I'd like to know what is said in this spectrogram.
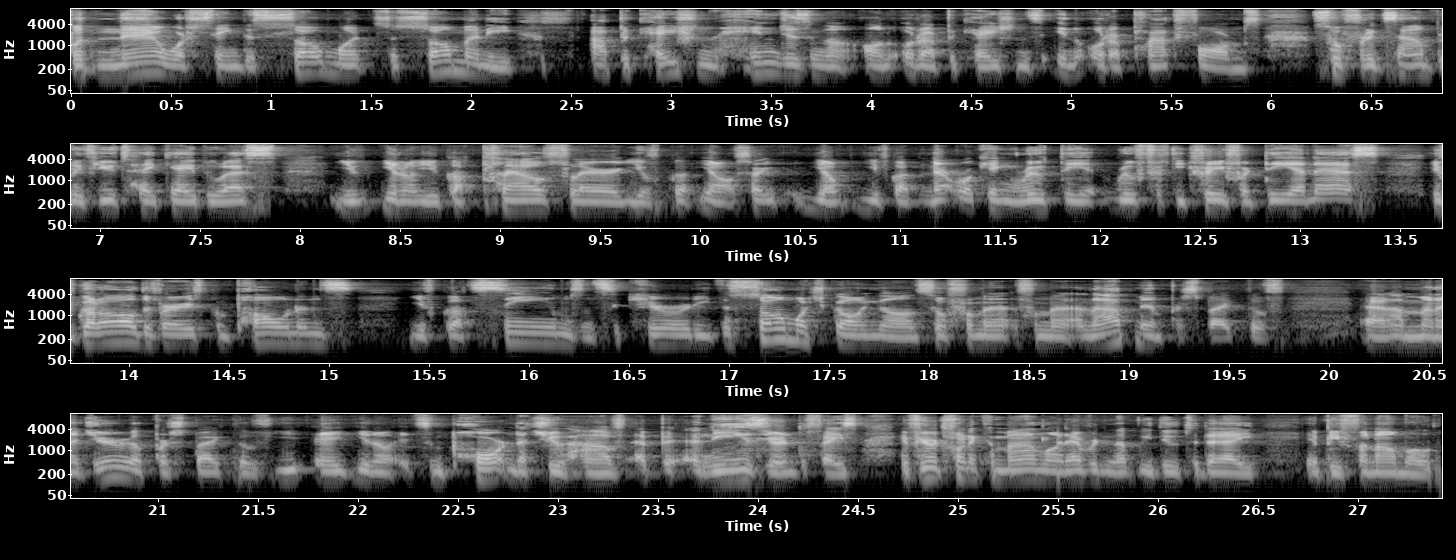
But now we're seeing there's so much, there's so many application hinges on, on other applications in other platforms. So, for example, if you take AWS, you you know you've got Cloudflare, you've got you know sorry, you know you've got networking Route D, Route 53 for DNS, you've got all the various components you've got seams and security. There's so much going on. So from a, from an admin perspective and a managerial perspective, you, eh, you know, it's important that you have a an easier interface. If you're trying to command line everything that we do today, it'd be phenomenal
